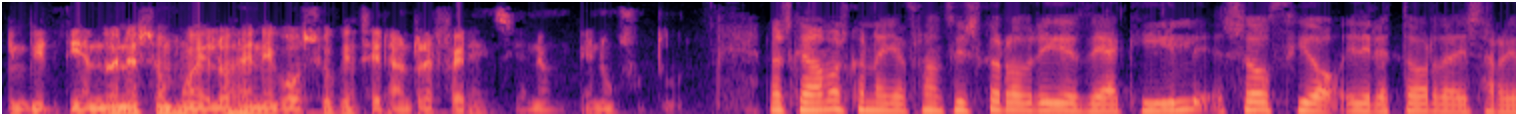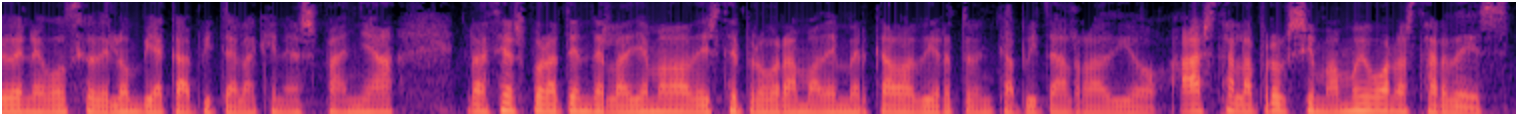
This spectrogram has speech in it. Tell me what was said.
invirtiendo en esos modelos de negocio que serán referencia en un, en un, futuro. Nos quedamos con ello. Francisco Rodríguez de Aquil, socio y director de desarrollo de negocio de Lombia Capital aquí en España. Gracias por atender la llamada de este programa de Mercado Abierto en Capital Radio. Hasta la próxima. Muy buenas tardes.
